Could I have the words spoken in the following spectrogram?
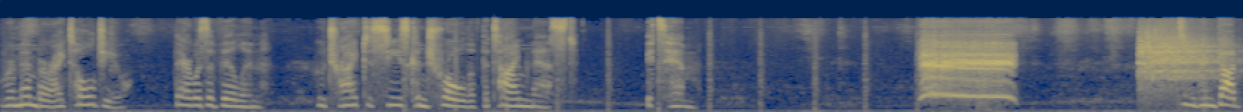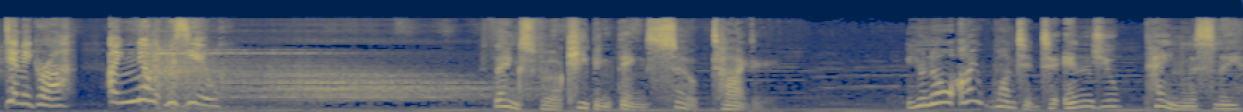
Remember, I told you. There was a villain who tried to seize control of the Time Nest. It's him. Demon God Demigra! I knew it was you! Thanks for keeping things so tidy. You know, I wanted to end you painlessly,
